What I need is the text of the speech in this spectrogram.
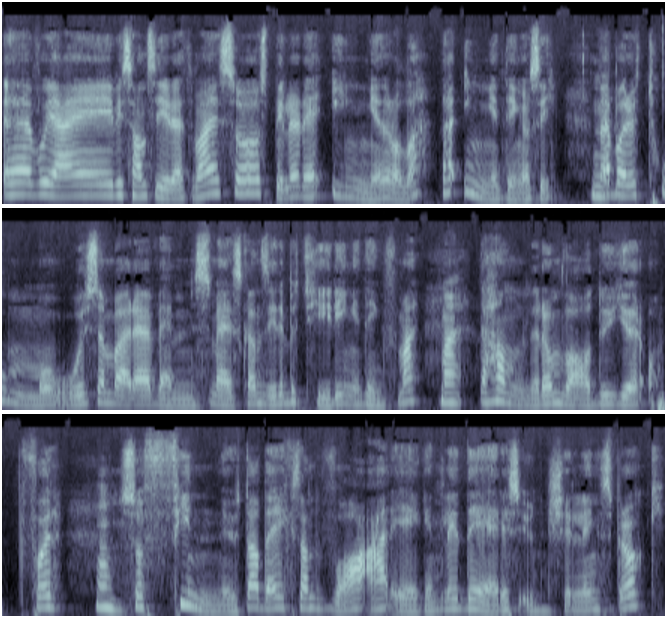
Eh, hvor jeg, hvis han sier det til meg, så spiller det ingen rolle. Det har ingenting å si. Det er bare tomme ord som bare hvem som helst kan si. Det betyr ingenting for meg. Nei. Det handler om hva du gjør opp for. Så finn ut av det. ikke sant? Hva er egentlig deres unnskyldningsspråk?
